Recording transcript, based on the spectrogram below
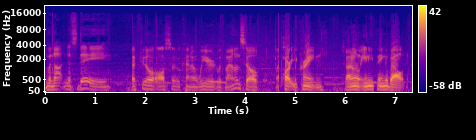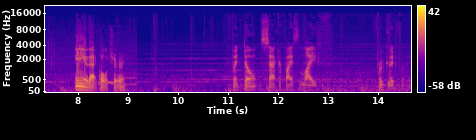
monotonous day. I feel also kind of weird with my own self. Part Ukraine, so I don't know anything about any of that culture. But don't sacrifice life for good footage.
